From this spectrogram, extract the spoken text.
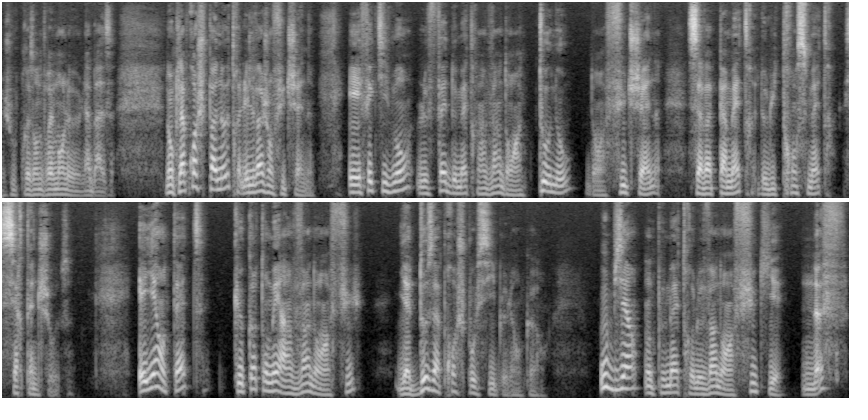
je vous présente vraiment la base. Donc l'approche pas neutre, l'élevage en fût de chêne. Et effectivement, le fait de mettre un vin dans un tonneau, dans un fût de chêne, ça va permettre de lui transmettre certaines choses. Ayez en tête que quand on met un vin dans un fût, il y a deux approches possibles là encore. Ou bien on peut mettre le vin dans un fût qui est neuf,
